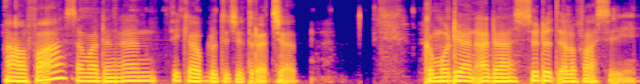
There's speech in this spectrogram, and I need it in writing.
Alfa sama dengan 37 derajat. Kemudian ada sudut elevasi.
